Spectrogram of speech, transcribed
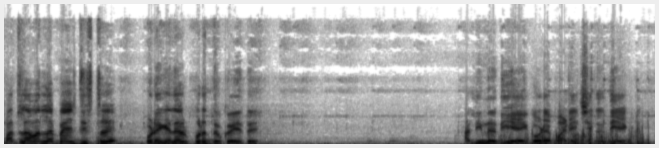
मधला मधला पॅच दिसतोय पुढे गेल्यावर परत धुकं येते खाली नदी आहे गोड्या पाण्याची नदी आहे.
